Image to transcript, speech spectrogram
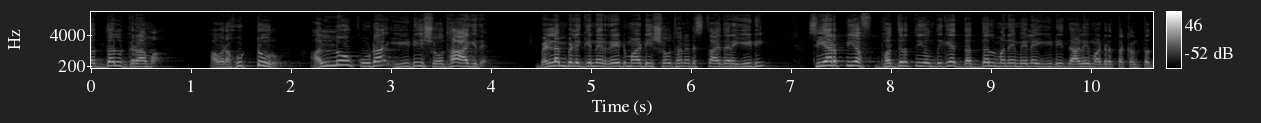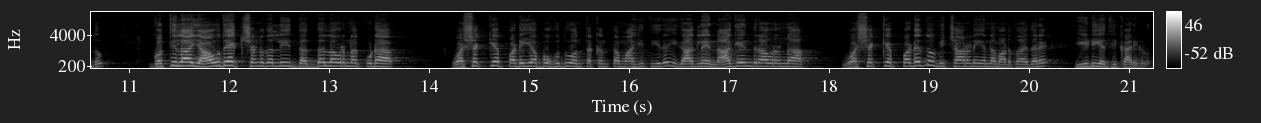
ದದ್ದಲ್ ಗ್ರಾಮ, ಅವರ ಹುಟ್ಟೂರು, ಅಲ್ಲೂ ಕೂಡ ಇಡಿ ಶೋಧ ಆಗಿದೆ. ಬೆಳ್ಳಂ ಬೆಳಿಗ್ಗೆನೆ ರೇಡ್ ಮಾಡಿ ಶೋಧ ನಡೆಸ್ತಾ ಇದ್ದಾರೆ ED C R P F ಭದ್ರತೆಯೊಂದಿಗೆ ದದ್ದಲ್ ಮನೆ ಮೇಲೆ ಇಡಿ ದಾಳಿ ಮಾಡಿರ್ತಕ್ಕಂಥದ್ದು. ಗೊತ್ತಿಲ್ಲ, ಯಾವುದೇ ಕ್ಷಣದಲ್ಲಿ ದದ್ದಲ್ ಅವ್ರನ್ನ ಕೂಡ ವಶಕ್ಕೆ ಪಡೆಯಬಹುದು ಅಂತಕ್ಕಂಥ ಮಾಹಿತಿ ಇದೆ. ಈಗಾಗಲೇ ನಾಗೇಂದ್ರ ಅವರನ್ನು ವಶಕ್ಕೆ ಪಡೆದು ವಿಚಾರಣೆಯನ್ನು ಮಾಡ್ತಾ ಇದ್ದಾರೆ ಇ ಡಿ ಅಧಿಕಾರಿಗಳು.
